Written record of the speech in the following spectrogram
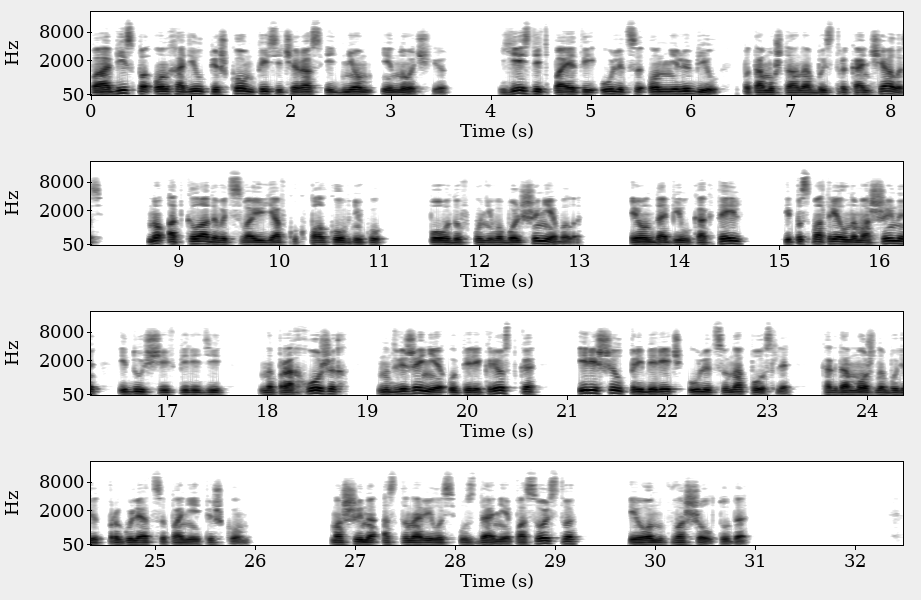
По Обиспо он ходил пешком тысячи раз и днем, и ночью. Ездить по этой улице он не любил, потому что она быстро кончалась, но откладывать свою явку к полковнику поводов у него больше не было. И он допил коктейль и посмотрел на машины, идущие впереди, на прохожих, на движение у перекрестка и решил приберечь улицу на после, когда можно будет прогуляться по ней пешком. Машина остановилась у здания посольства, и он вошел туда.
